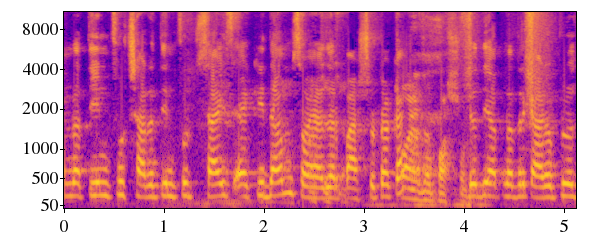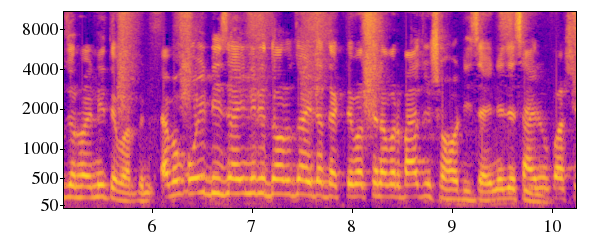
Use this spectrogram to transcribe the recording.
আমরা তিন ফুট সাড়ে তিন ফুট সাইজ একই দাম ছয় হাজার পাঁচশো টাকা। যদি আপনাদের কারও প্রয়োজন হয় নিতে পারবেন। এবং ওই ডিজাইনেরই দরজা এটা দেখতে পাচ্ছেন আবার বাজু সহ ডিজাইন এই যে চাইরো পাশে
